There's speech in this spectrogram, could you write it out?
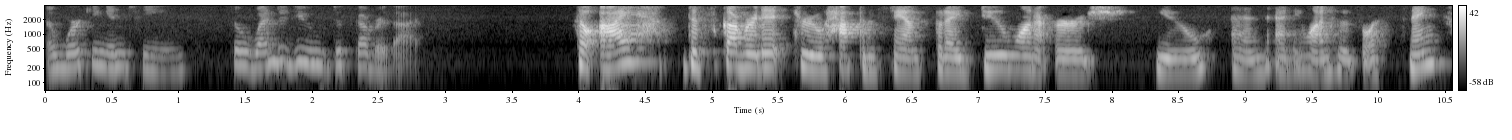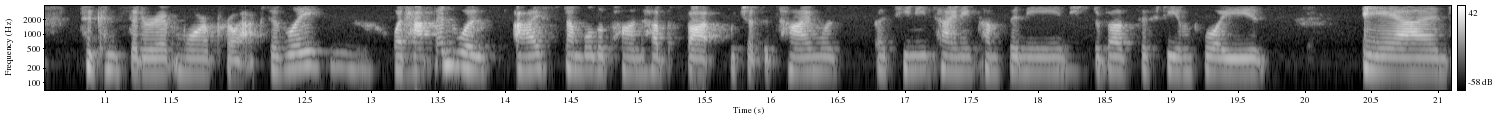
I'm working in teams. So, when did you discover that? So, I discovered it through happenstance, but I do want to urge you and anyone who's listening to consider it more proactively. Mm. What happened was I stumbled upon HubSpot, which at the time was a teeny tiny company, mm. just above 50 employees and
